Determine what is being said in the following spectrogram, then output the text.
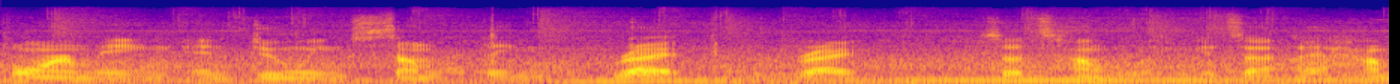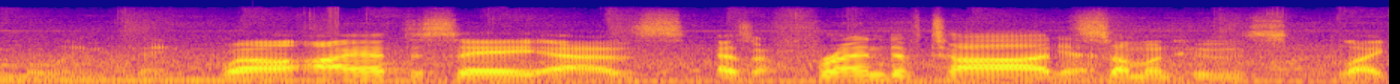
forming and doing something. Right, right. So it's humbling. It's a, a humbling thing. Well, I have to say, as as a friend of Todd, Yeah. someone who's like,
